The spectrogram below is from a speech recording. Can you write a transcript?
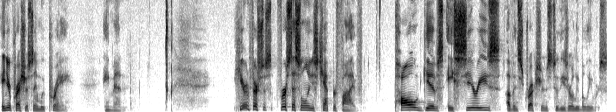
In your precious name we pray. Amen. Here in 1 Thessalonians chapter 5, Paul gives a series of instructions to these early believers.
